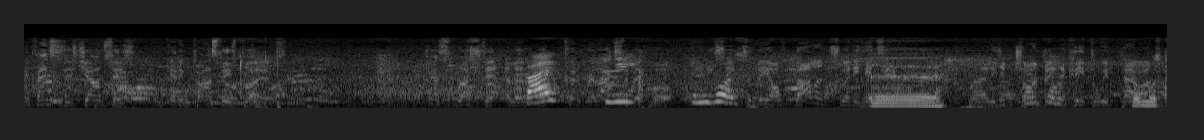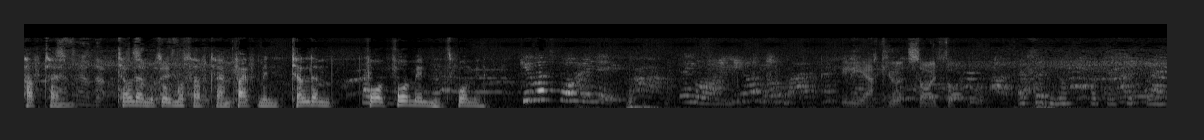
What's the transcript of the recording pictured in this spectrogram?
He fancied his chances of getting past these players. Just rushed it a little Guys, bit. Could have relaxed can we- a bit more. Can we He watch? seemed to be off balance when he hit it. Uh, Well, he didn't try and beat the keeper with power. almost half time. Just found that Tell them it's almost half time. Five minutes. Tell them four four minutes. Four minutes. Give us four minutes. Thank you. Really accurate side foot. I said no, but I said no.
